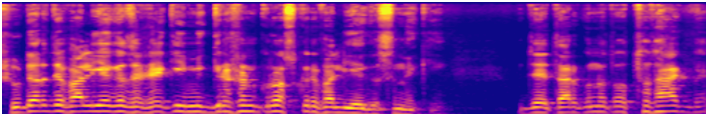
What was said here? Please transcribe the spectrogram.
শুটার যে পালিয়ে গেছে, সে কি ইমিগ্রেশন ক্রস করে পালিয়ে গেছে নাকি? যে তার কোনো তথ্য থাকবে।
